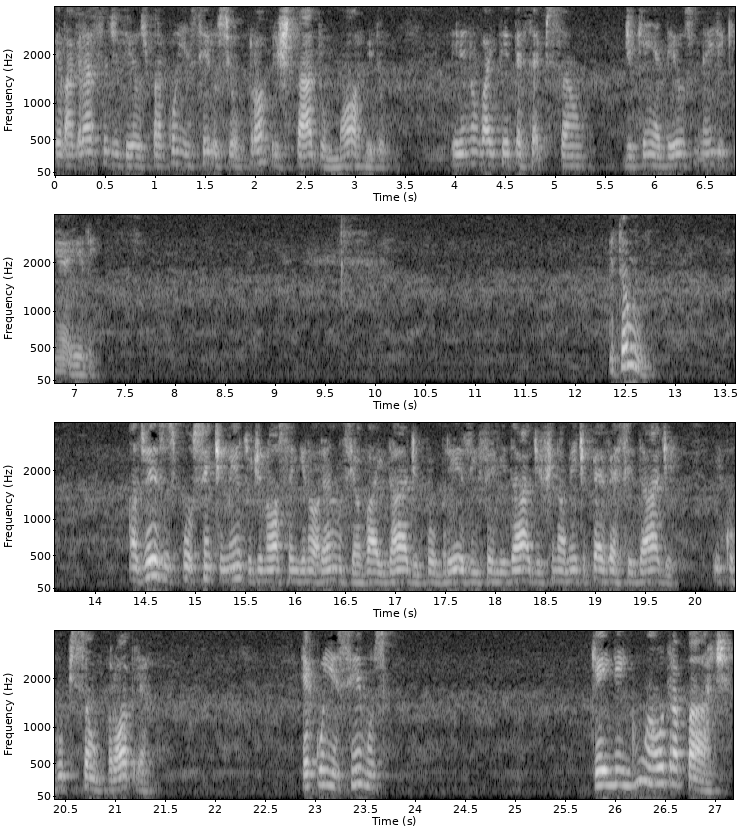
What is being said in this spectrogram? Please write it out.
pela graça de Deus para conhecer o seu próprio estado mórbido, ele não vai ter percepção de quem é Deus nem de quem é ele. Então, às vezes, por sentimento de nossa ignorância, vaidade, pobreza, enfermidade, finalmente perversidade e corrupção própria, reconhecemos que em nenhuma outra parte,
